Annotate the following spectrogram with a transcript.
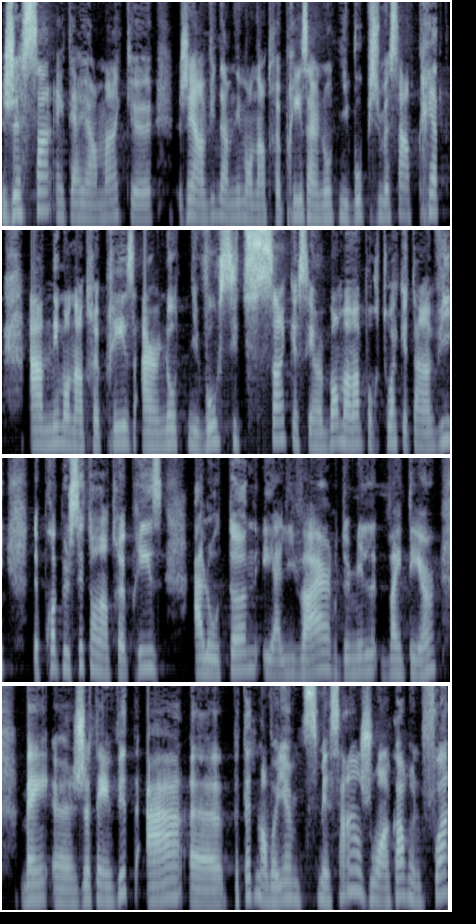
je sens intérieurement que j'ai envie d'amener mon entreprise à un autre niveau, puis je me sens prête à amener mon entreprise à un autre niveau. Si tu sens que c'est un bon moment pour toi, que tu as envie de propulser ton entreprise à l'automne et à l'hiver 2021, ben euh, je t'invite à euh, peut-être m'envoyer un petit message ou encore une fois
